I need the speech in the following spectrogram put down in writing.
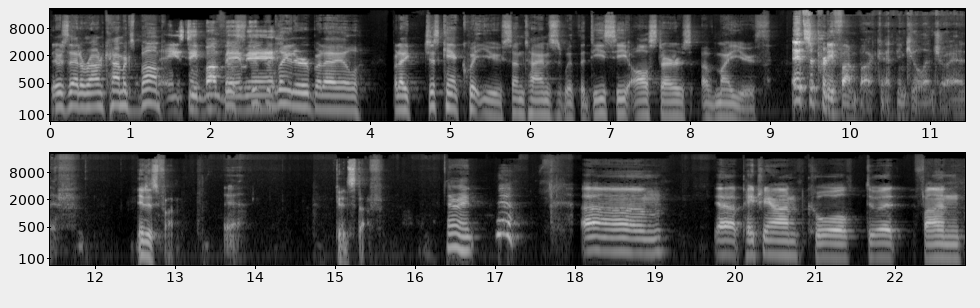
there's that around comics bump. AC bump, baby. later, but I'll but I just can't quit you sometimes with the DC All Stars of my youth. It's a pretty fun book. I think you'll enjoy it. If It is fun, yeah, good stuff. All right, Yeah. Um. Yeah. Patreon. Cool. Do it. Fun.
